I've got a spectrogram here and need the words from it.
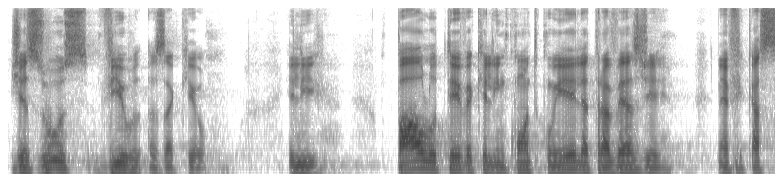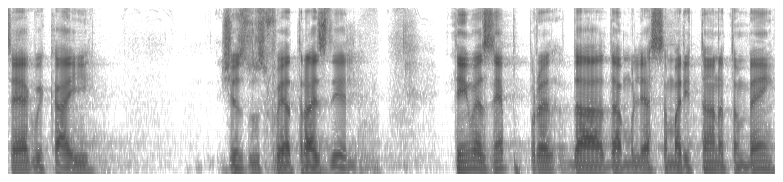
Jesus viu a Zaqueu. Ele, Paulo teve aquele encontro com ele através de né, ficar cego e cair, Jesus foi atrás dele. Tem o um exemplo pra, da, da mulher samaritana também,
